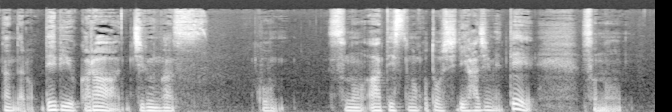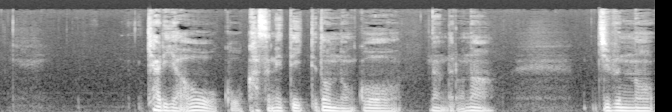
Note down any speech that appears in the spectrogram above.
なんだろうデビューから自分がこうそのアーティストのことを知り始めてそのキャリアをこう重ねていってどんどんこうなんだろうな自分の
